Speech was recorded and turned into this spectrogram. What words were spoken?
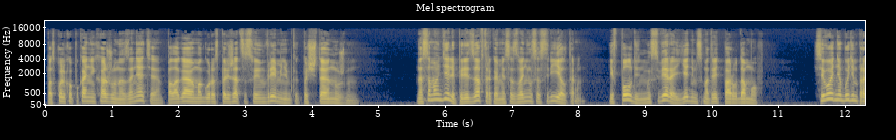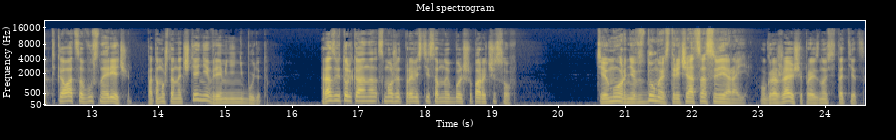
Поскольку пока не хожу на занятия, полагаю, могу распоряжаться своим временем, как посчитаю нужным». На самом деле, перед завтраком я созвонился с риэлтором, и в полдень мы с Верой едем смотреть пару домов. Сегодня будем практиковаться в устной речи, потому что на чтение времени не будет. Разве только она сможет провести со мной больше пары часов. «Тимур, не вздумай встречаться с Верой!» – угрожающе произносит отец.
